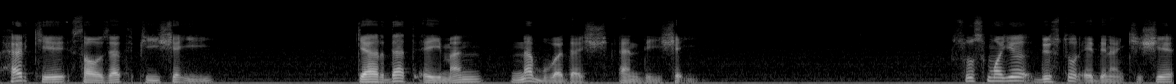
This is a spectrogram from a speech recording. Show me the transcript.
her ki sazet pişe-i gerdet eymen nebuvedeş endişe-i Susmayı düstur edinen kişi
